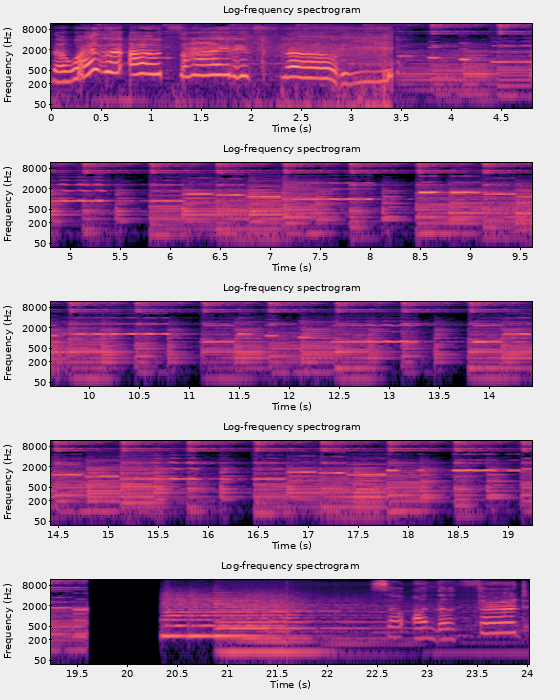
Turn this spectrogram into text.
The weather outside is snowy. So on the third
